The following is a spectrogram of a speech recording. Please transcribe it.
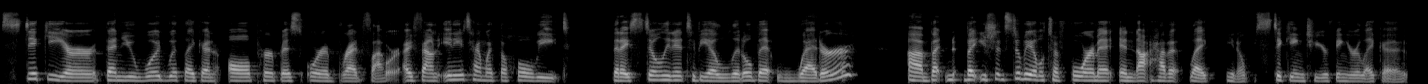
stickier than you would with like an all purpose or a bread flour. I found anytime with the whole wheat that I still need it to be a little bit wetter. Um, but but you should still be able to form it and not have it like you know sticking to your finger like a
